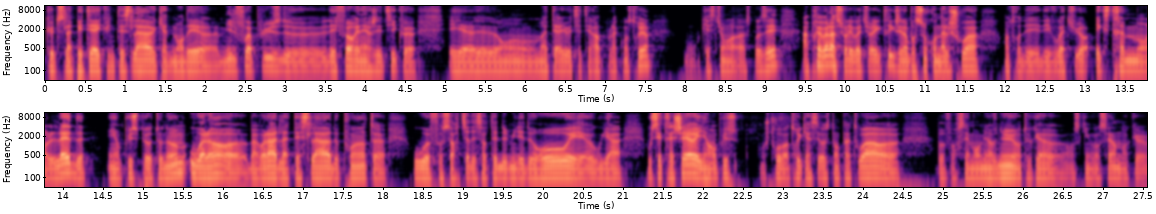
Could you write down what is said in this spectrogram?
que de se la péter avec une Tesla qui a demandé mille fois plus de- d'efforts énergétiques et en matériaux, etc. pour la construire. Bon, question à se poser. Après, voilà, sur les voitures électriques, j'ai l'impression qu'on a le choix entre des, des voitures extrêmement LED et en plus peu autonomes, ou alors, euh, bah voilà, de la Tesla de pointe euh, où il faut sortir des centaines de milliers d'euros et euh, où il y a, où c'est très cher et il y a en plus, je trouve un truc assez ostentatoire, euh, pas forcément bienvenu en tout cas euh, en ce qui me concerne. Donc euh,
